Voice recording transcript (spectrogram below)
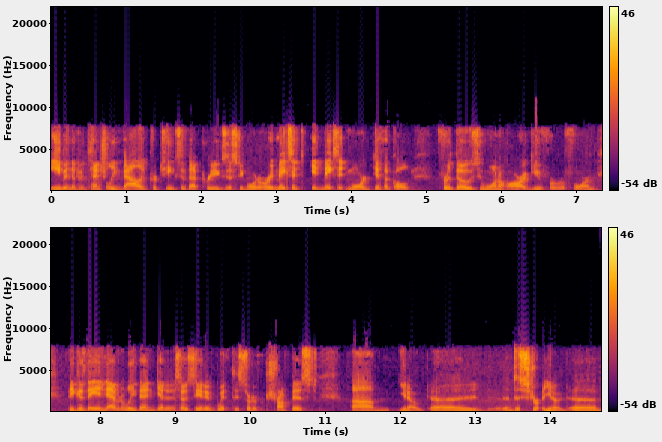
even the potentially valid critiques of that pre-existing order, or it makes it it makes it more difficult for those who want to argue for reform because they inevitably then get associated with this sort of Trumpist um, you know, uh, destroy, you know,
